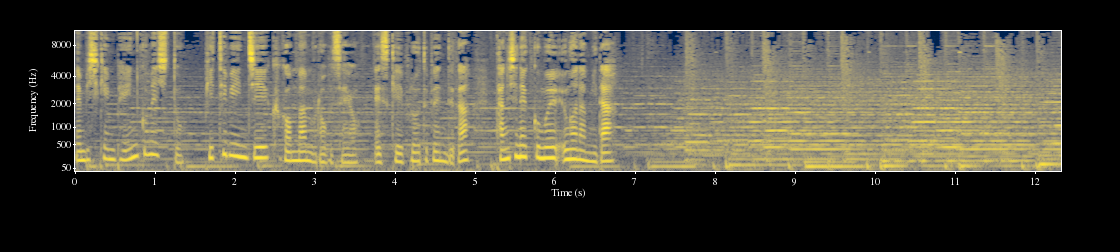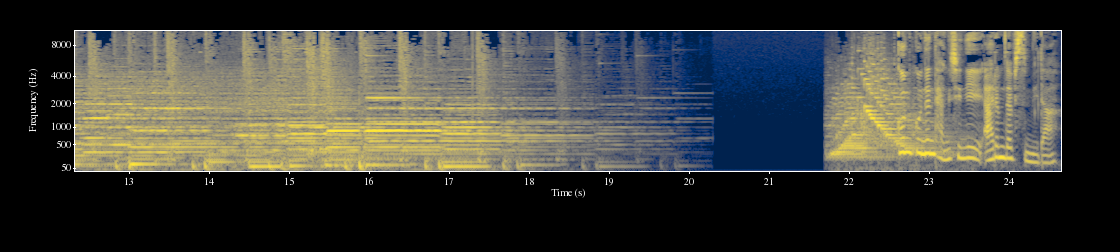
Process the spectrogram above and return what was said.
MBC 캠페인 꿈의 시도 BTV인지 그것만 물어보세요. SK 브로드밴드가 당신의 꿈을 응원합니다. 꿈꾸는 당신이 아름답습니다.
